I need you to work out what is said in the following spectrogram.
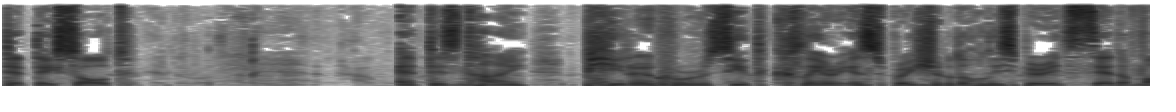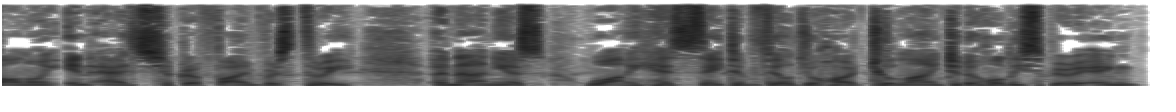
that they sold. At this time, Peter, who received clear inspiration of the Holy Spirit, said the following in Acts chapter 5 verse 3. Ananias, why has Satan filled your heart to lie to the Holy Spirit and,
